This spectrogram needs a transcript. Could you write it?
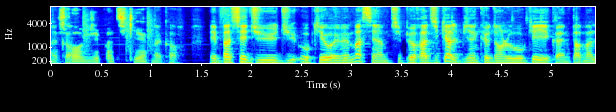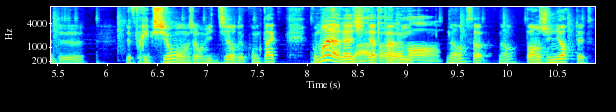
un sport que j'ai pratiqué. D'accord. Et passer du, du, hockey au MMA, c'est un petit peu radical, bien que dans le hockey, il y ait quand même pas mal de, de friction, j'ai envie de dire, de contact. Comment elle a réagi bah, ta famille? Non, ça, non? Pas en junior, peut-être?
